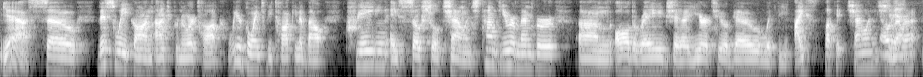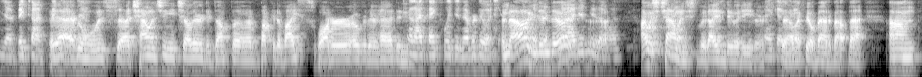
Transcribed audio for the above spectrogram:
Yeah. So this week on Entrepreneur Talk, we are going to be talking about creating a social challenge. Tom, do you remember um, all the rage a year or two ago with the ice bucket challenge. Oh, yeah. yeah, big time. Big yeah, time, everyone yeah. was uh, challenging each other to dump a bucket of ice water over their head. And, and I thankfully did never do it. No, you didn't do no, it? I didn't do that one. I was challenged, but I didn't do it either. Okay, so good. I feel bad about that. Um,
